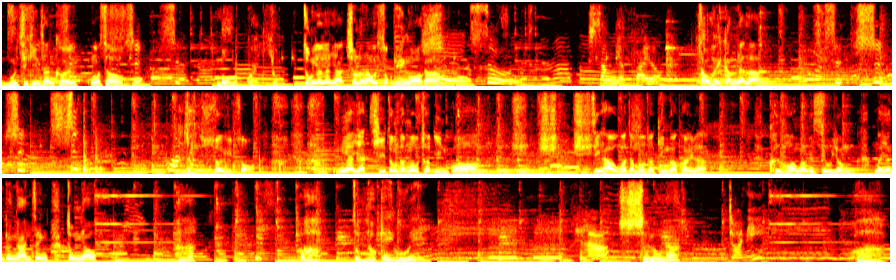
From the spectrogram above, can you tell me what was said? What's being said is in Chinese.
每次见亲佢，我就冇鬼用。总有一日，Shalona 会属于我噶。生日快乐！就系今日啦。是是是是。又衰咗，呢一日始终都冇出现过。之后我就冇再见过佢啦。佢可爱嘅笑容，迷人嘅眼睛，仲有吓哇，仲有機會。Hello，小龙呢 Johnny，哇！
